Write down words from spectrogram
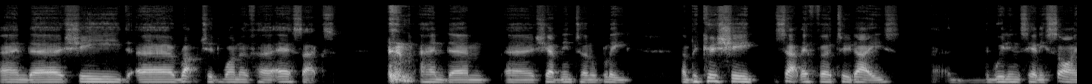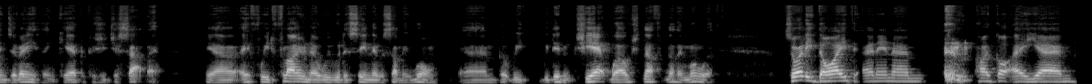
And uh, she'd uh, ruptured one of her air sacs, and um, uh, she had an internal bleed. And because she sat there for two days, we didn't see any signs of anything, yeah, because she just sat there. Yeah, if we'd flown her, we would have seen there was something wrong, um, but we we didn't. She ate well, nothing nothing wrong with her. So Ellie died, and then um, I got a um,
